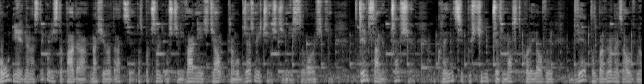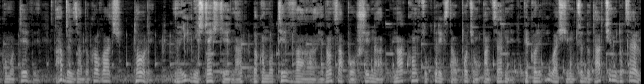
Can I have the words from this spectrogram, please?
Południe 11 listopada nasi rodacy rozpoczęli oszczeliwanie z dział prawobrzeżnej części miejscowości. W tym samym czasie Ukraińcy puścili przez most kolejowy dwie pozbawione załóg lokomotywy, aby zablokować tory. Na ich nieszczęście jednak lokomotywa jadąca po szynach, na końcu których stał pociąg pancerny, wykoleiła się przed dotarciem do celu.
